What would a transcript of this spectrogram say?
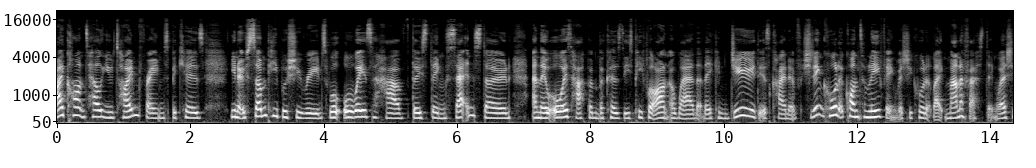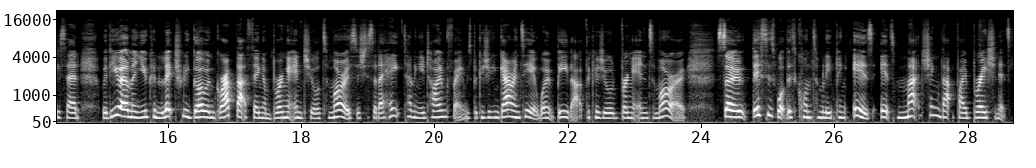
I can't tell you time frames because, you know, some people she reads will always have those things set in stone and they will always happen because these people aren't aware that they can do this kind of, she didn't call it quantum leaping, but she called it like manifesting, where she said, with you, Emma, you can literally go and grab that thing and bring it into your tomorrow. So she said, I hate telling you time frames because you can guarantee it won't be that because you'll bring it in tomorrow. So this is what this quantum leaping is. It's matching that vibration. It's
